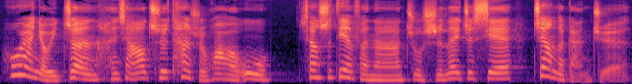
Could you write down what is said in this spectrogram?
忽然有一阵很想要吃碳水化合物，像是淀粉啊、主食类这些这样的感觉。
